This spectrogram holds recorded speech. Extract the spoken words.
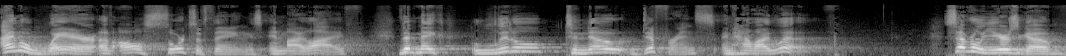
I'm aware of all sorts of things in my life that make little to no difference in how I live. Several years ago,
